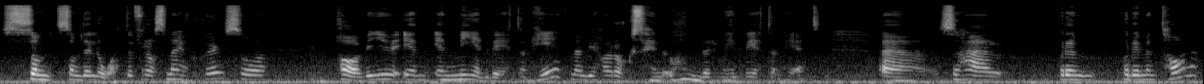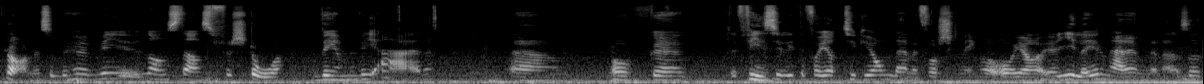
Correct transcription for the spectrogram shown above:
som, som det låter. För oss människor så har vi ju en, en medvetenhet men vi har också en undermedvetenhet. Uh, så här på, den, på det mentala planet så behöver vi ju någonstans förstå vem vi är. Uh, och uh, det finns ju lite, för jag tycker ju om det här med forskning och, och jag, jag, gillar ju de här ämnena. Så att,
